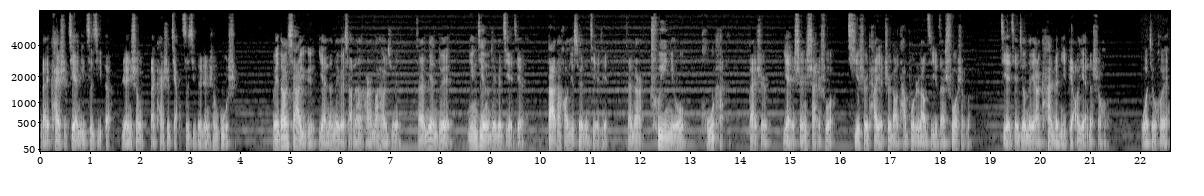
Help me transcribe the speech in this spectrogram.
来开始建立自己的人生，来开始讲自己的人生故事。每当夏雨演的那个小男孩马小军在面对宁静这个姐姐大他好几岁的姐姐。在那儿吹牛胡侃，但是眼神闪烁，其实他也知道他不知道自己在说什么。姐姐就那样看着你表演的时候，我就会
